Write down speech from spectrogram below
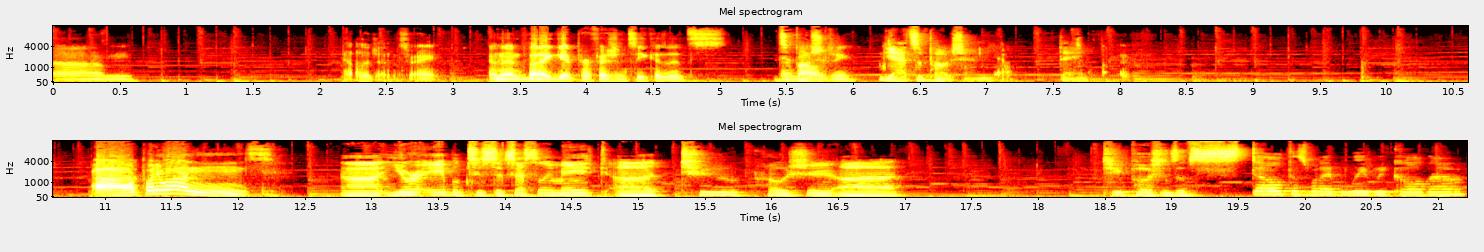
Um, intelligence, right? And then, but I get proficiency because it's it's a potion. herbology. Yeah, it's a potion Yeah. thing. Uh, twenty ones. Uh, you are able to successfully make uh, two potion, uh, two potions of stealth, is what I believe we call them.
